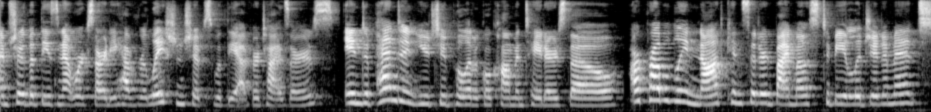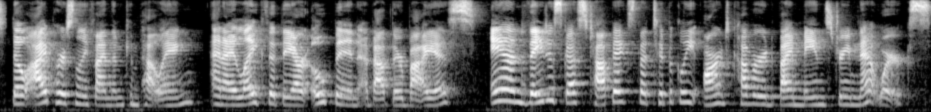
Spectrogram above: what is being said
I'm sure that these networks already have relationships with the advertisers. Independent YouTube political commentators, though, are probably not considered by most to be legitimate, though I personally find them compelling, and I like that they are open about their bias. And they discuss topics that typically aren't covered by mainstream networks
